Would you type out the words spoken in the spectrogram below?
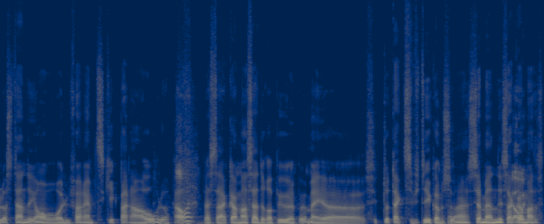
là, cette année, on va lui faire un petit kick par en haut. Là, Ah ouais? parce que ça commence à dropper un peu, mais c'est toute activité comme ça. Hein. Si à moment donné, ça Ah oui. commence,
